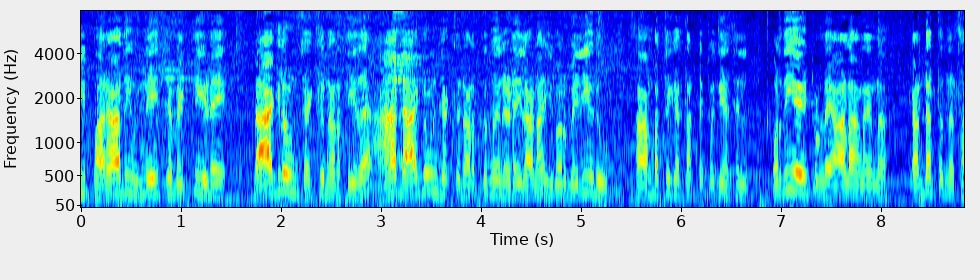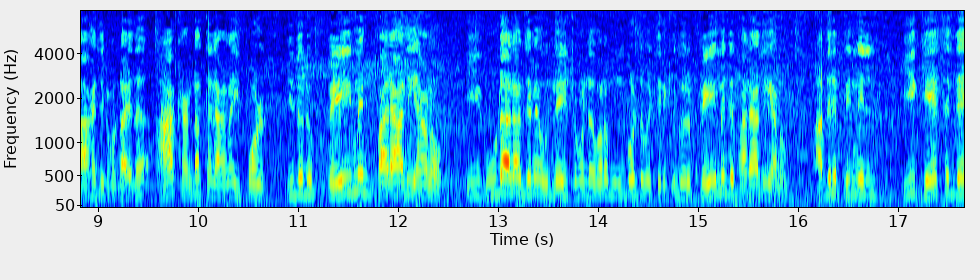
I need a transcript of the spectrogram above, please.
ഈ പരാതി ഉന്നയിച്ച വ്യക്തിയുടെ ബാക്ക്ഗ്രൗണ്ട് ചെക്ക് നടത്തിയത്. ആ ബാക്ക്ഗ്രൗണ്ട് ചെക്ക് നടത്തുന്നതിനിടയിലാണ് ഇവർ വലിയൊരു സാമ്പത്തിക തട്ടിപ്പ് കേസിൽ പ്രതിയായിട്ടുള്ള ആളാണെന്ന് കണ്ടെത്തുന്ന സാഹചര്യമുണ്ടായത്. ആ കണ്ടെത്തലാണ് ഇപ്പോൾ ഇതൊരു പേയ്മെന്റ് പരാതിയാണോ? ഈ ഗൂഢാലോചന ഉന്നയിച്ചുകൊണ്ട് ഇവർ മുമ്പോട്ട് വെച്ചിരിക്കുന്ന ഒരു പേയ്മെന്റ് പരാതിയാണോ? അതിന് പിന്നിൽ ഈ കേസിന്റെ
